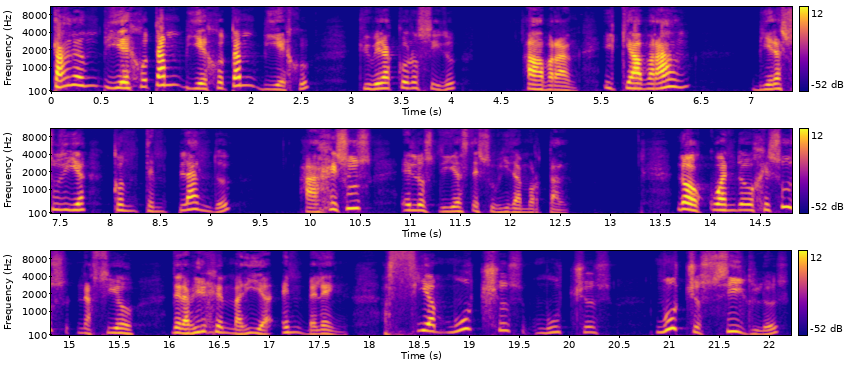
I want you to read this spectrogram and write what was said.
tan viejo, tan viejo, tan viejo, que hubiera conocido a Abraham, y que Abraham viera su día contemplando a Jesús en los días de su vida mortal. No, cuando Jesús nació de la Virgen María en Belén, hacía muchos, muchos, muchos siglos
